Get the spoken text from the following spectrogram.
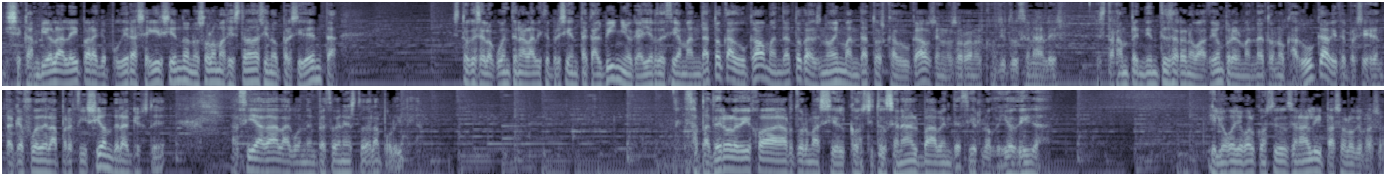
y se cambió la ley para que pudiera seguir siendo no solo magistrada, sino presidenta. Esto que se lo cuenten a la vicepresidenta Calviño, que ayer decía mandato caducado, mandato caducado. No hay mandatos caducados en los órganos constitucionales. Estarán pendientes de renovación, pero el mandato no caduca, vicepresidenta, que fue de la precisión de la que usted hacía gala cuando empezó en esto de la política. Zapatero le dijo a Artur Mas el constitucional va a bendecir lo que yo diga. Y luego llegó el constitucional y pasó lo que pasó.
